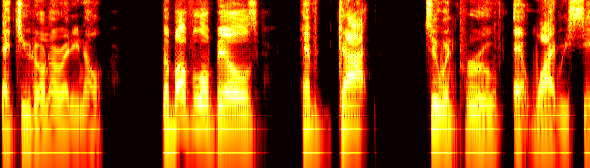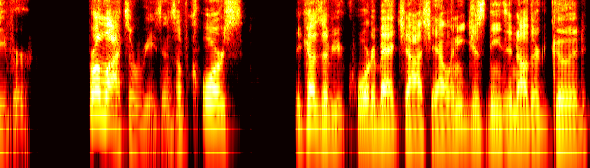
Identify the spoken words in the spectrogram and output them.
that you don't already know. The Buffalo Bills have got to improve at wide receiver for lots of reasons. Of course, because of your quarterback, Josh Allen. He just needs another good,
